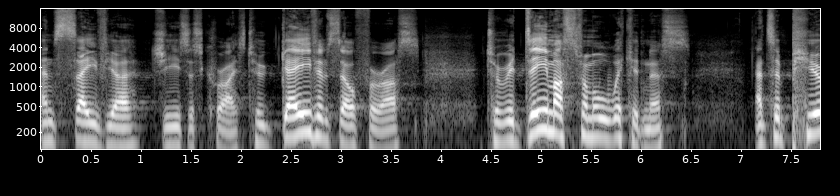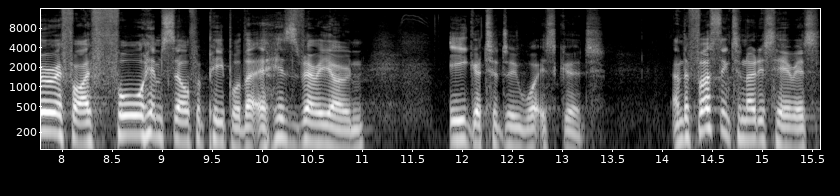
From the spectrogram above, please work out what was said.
and Savior, Jesus Christ, who gave himself for us to redeem us from all wickedness and to purify for himself a people that are his very own, eager to do what is good. And the first thing to notice here is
